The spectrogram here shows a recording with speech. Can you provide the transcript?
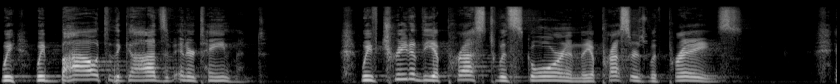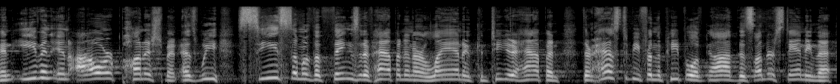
We, we bow to the gods of entertainment. We've treated the oppressed with scorn and the oppressors with praise. And even in our punishment, as we see some of the things that have happened in our land and continue to happen, there has to be from the people of God this understanding that,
